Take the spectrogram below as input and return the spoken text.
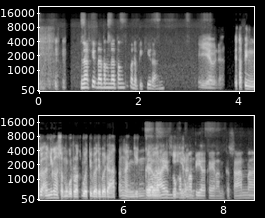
Penyakit datang-datang tuh pada pikiran. Iya benar. Eh, tapi enggak anjing asam urat gue tiba-tiba datang anjing Kayak Kagak lain, bukan kepikiran. bukan pikiran ke sana.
